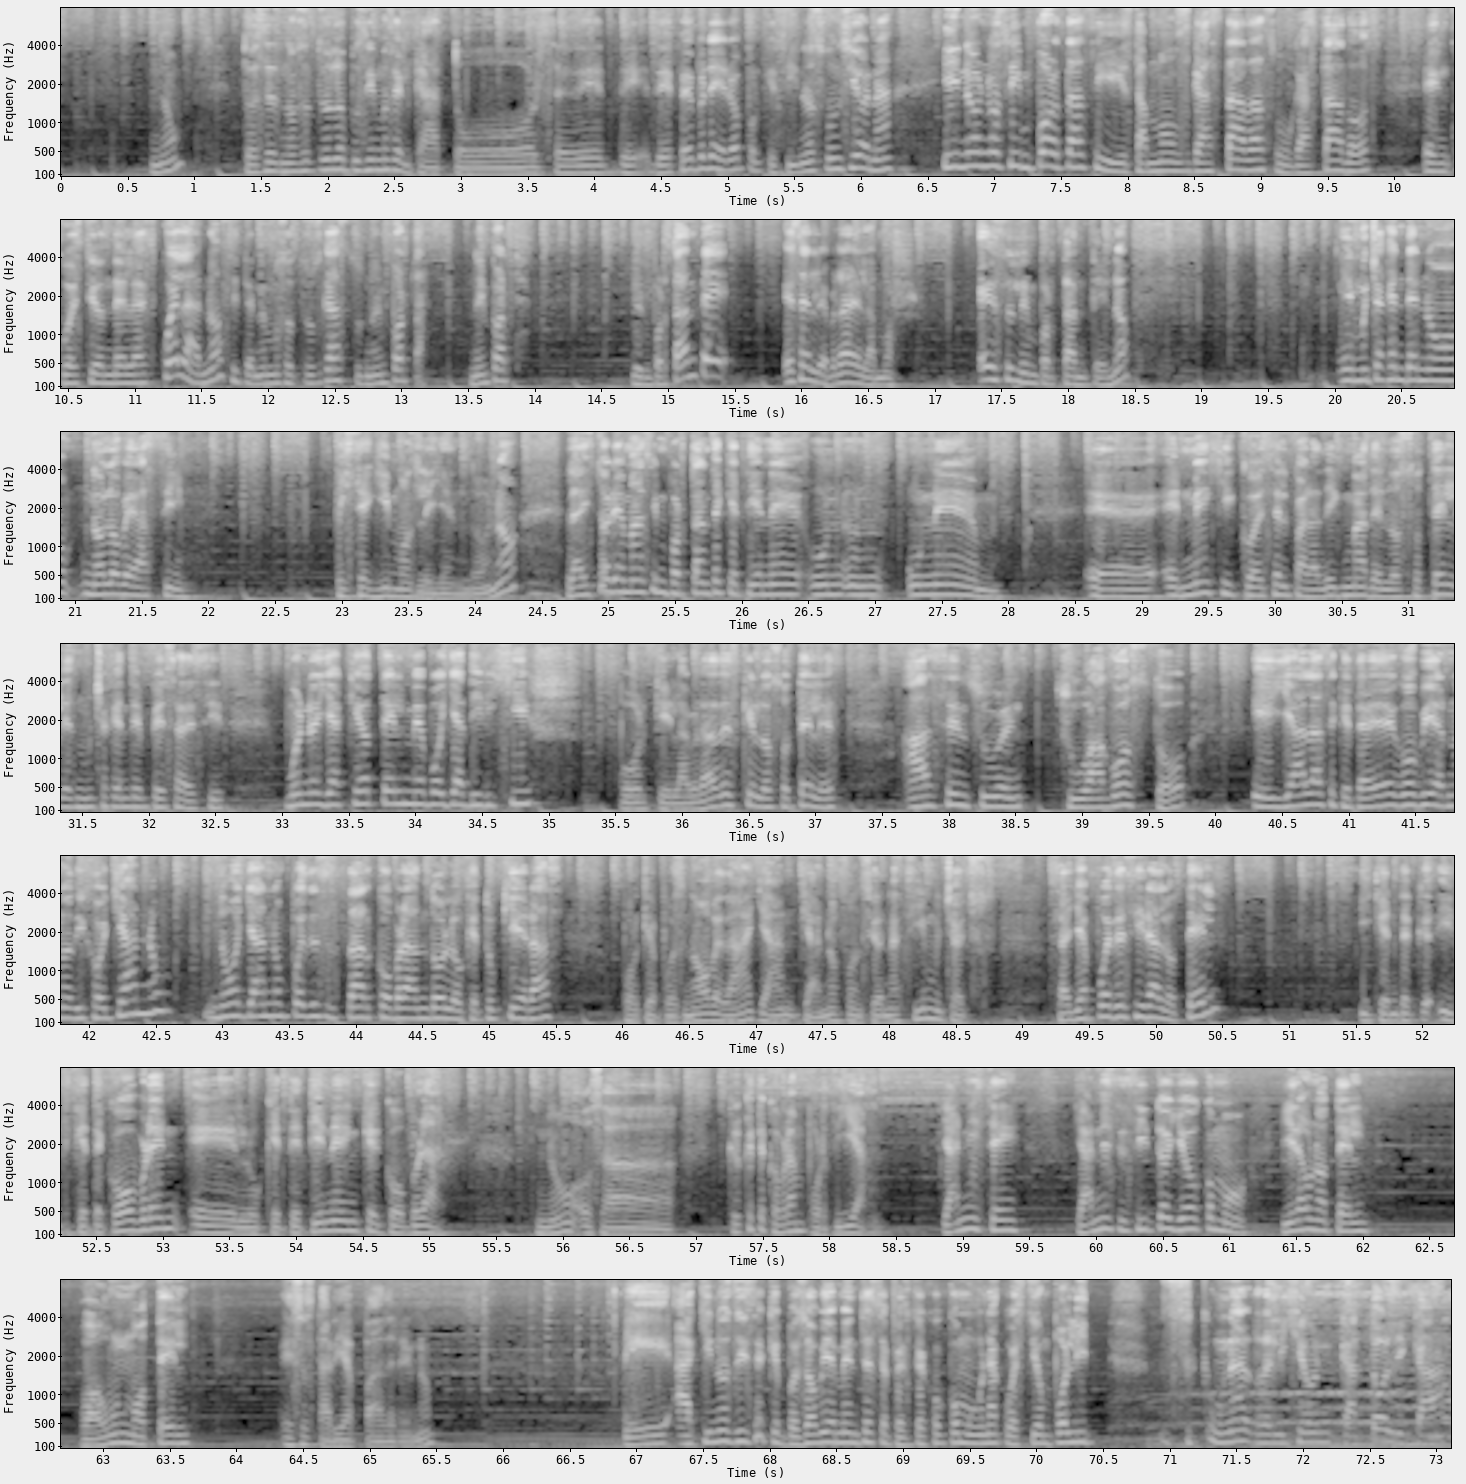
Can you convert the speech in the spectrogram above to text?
¿no? Entonces nosotros lo pusimos el 14 de, febrero porque si nos funciona y no nos importa si estamos gastadas o gastados en cuestión de la escuela, ¿no? Si tenemos otros gastos, no importa, no importa. Lo importante es celebrar el amor. Eso es lo importante, ¿no? Y mucha gente no, no lo ve así. Y seguimos leyendo, ¿no? La historia más importante que tiene un, un, em, en México es el paradigma de los hoteles. Mucha gente empieza a decir, bueno, ¿y a qué hotel me voy a dirigir? Porque la verdad es que los hoteles hacen su, su agosto y ya la Secretaría de Gobierno dijo, ya no, no, ya no puedes estar cobrando lo que tú quieras, porque pues no, ¿verdad? Ya, ya no funciona así, muchachos. O sea, ya puedes ir al hotel y que te, que te cobren eh, lo que te tienen que cobrar, ¿no? O sea, creo que te cobran por día. Ya ni sé. Ya necesito yo como ir a un hotel o a un motel. Eso estaría padre, ¿no? Y aquí nos dice que pues obviamente se festejó como una cuestión política, una religión católica.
